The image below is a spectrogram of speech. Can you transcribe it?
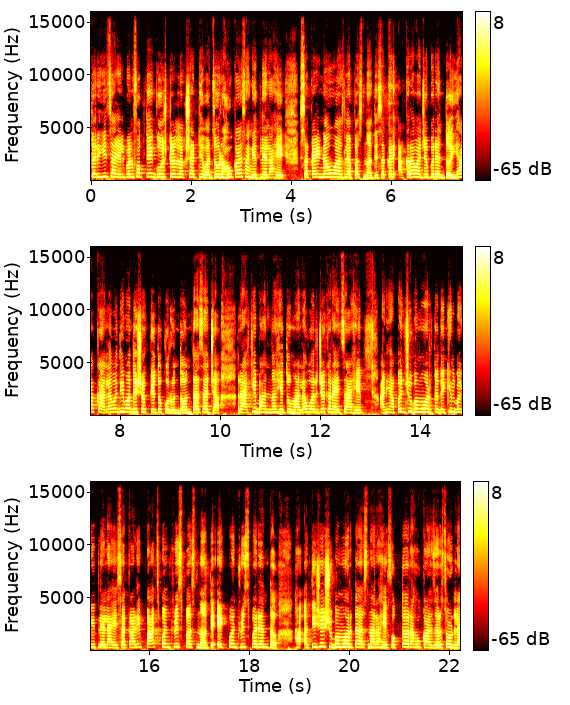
तरीही चालेल. पण फक्त एक गोष्ट लक्षात ठेवा जो राहू काळ सांगितलेला आहे सकाळी नऊ वाजल्यापासून ते सकाळी अकरा वाजेपर्यंत ह्या कालावधीमध्ये शक्यतो करून दोन तासाच्या राखी बांधणं हे तुम्हाला वर्ज्य करायचं आहे. आणि आपण शुभ मुहूर्त देखील बघितलेला आहे. सकाळी पाच पंचवीसपासनं ते एक पंचवीसपर्यंत हा अतिशय शुभ मुहूर्त असणार आहे. फक्त राहू काळ जर सोडला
